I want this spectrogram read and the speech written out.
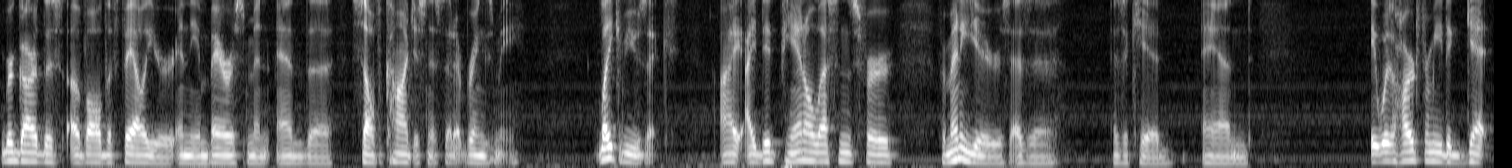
regardless of all the failure and the embarrassment and the self consciousness that it brings me. Like music, I, I did piano lessons for, for many years as a as a kid, and it was hard for me to get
